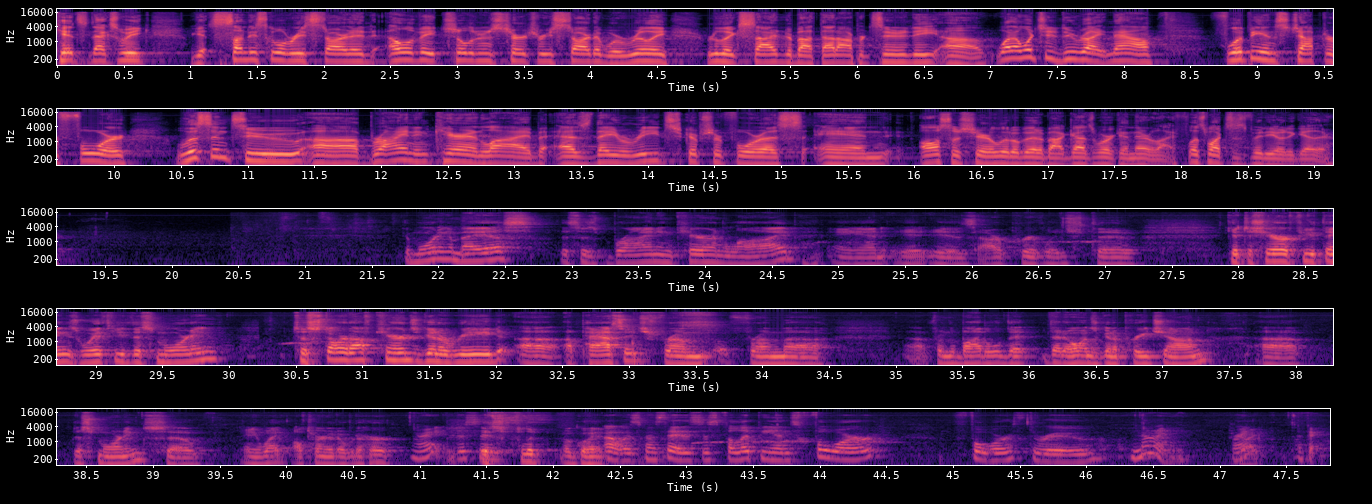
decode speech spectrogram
kids next week. We get Sunday school restarted, Elevate Children's Church restarted. We're really, really excited about that opportunity. Uh, what I want you to do right now, Philippians chapter 4, listen to uh, Brian and Karen Leib as they read scripture for us and also share a little bit about God's work in their life. Let's watch this video together. Good morning, Emmaus. This is Brian and Karen Leib, and it is our privilege to get to share a few things with you this morning. To start off, Karen's going to read uh, a passage from from uh, uh, from the Bible that that Owen's going to preach on uh, this morning. So anyway, I'll turn it over to her. All right, this It's is. flip. Oh, go ahead. Oh, I was going to say this is Philippians four, four through nine. Right. Right. Okay.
